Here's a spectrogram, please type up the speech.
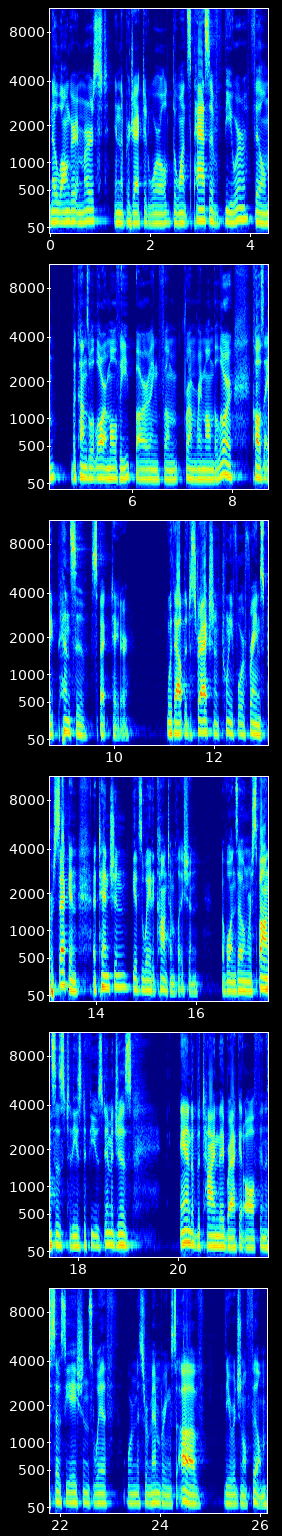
no longer immersed in the projected world, the once passive viewer film becomes what Laura Mulvey, borrowing from, from Raymond Bellour, calls a pensive spectator. Without the distraction of 24 frames per second, attention gives way to contemplation of one's own responses to these diffused images and of the time they bracket off in associations with or misrememberings of the original film.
